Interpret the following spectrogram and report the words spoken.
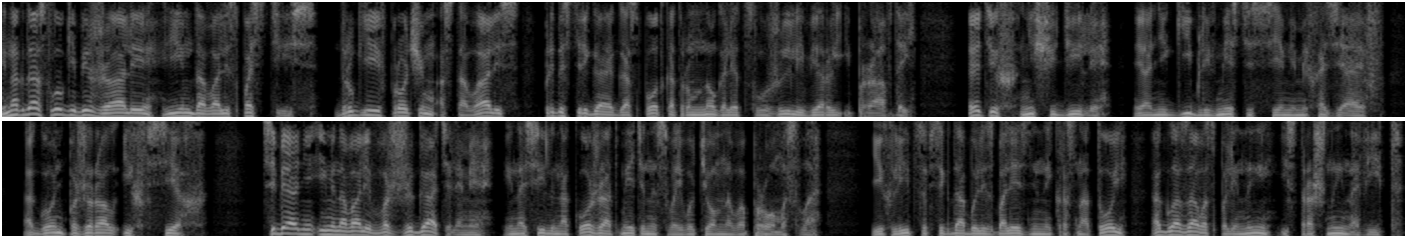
Иногда слуги бежали, и им давали спастись. Другие, впрочем, оставались, предостерегая господ, которым много лет служили верой и правдой. Этих не щадили, и они гибли вместе с семьями хозяев. Огонь пожирал их всех. Себя они именовали «возжигателями» и носили на коже отметины своего темного промысла. Их лица всегда были с болезненной краснотой, а глаза воспалены и страшны на вид.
